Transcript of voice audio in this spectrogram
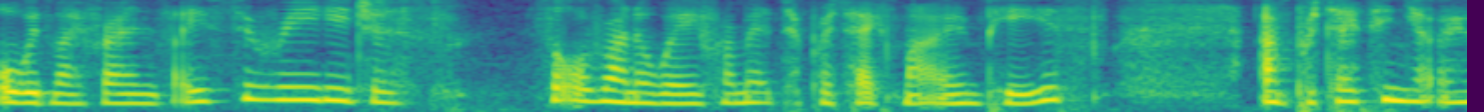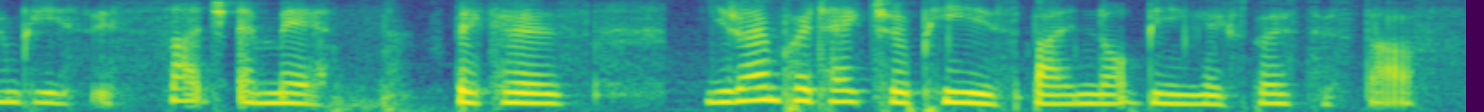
or with my friends, I used to really just sort of run away from it to protect my own peace. And protecting your own peace is such a myth because you don't protect your peace by not being exposed to stuff.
